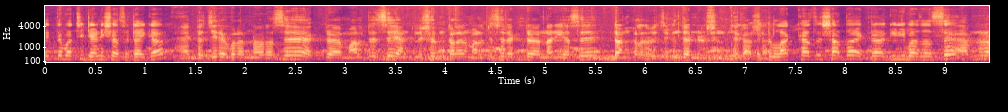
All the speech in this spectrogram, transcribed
দেখতে পাচ্ছি ড্যানিশ আছে টাইগার। হ্যাঁ, একটা জিরা গোলার নর আছে একটা মাল্টেসে অ্যান্টিলেশন কালার মাল্টেসের একটা নারী আছে ডান কালার হয়েছে কিন্তু অ্যান্টিলেশন থেকে আসা। একটা লাক্ষা আছে সাদা একটা গিরিবাজ আছে। আপনারা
